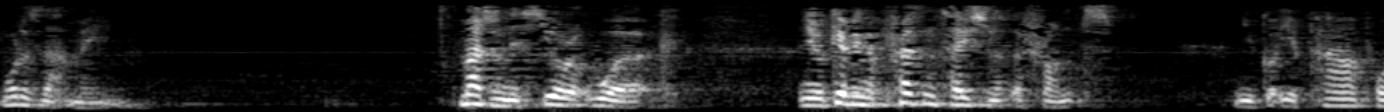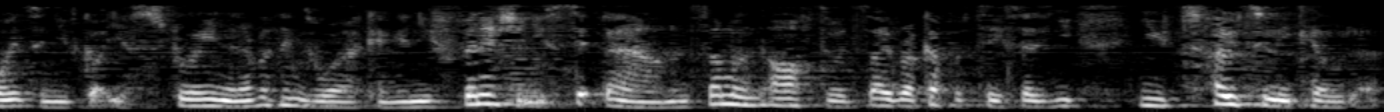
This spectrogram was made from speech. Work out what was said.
What does that mean? Imagine this you're at work and you're giving a presentation at the front, and you've got your PowerPoints and you've got your screen and everything's working, and you finish and you sit down, and someone afterwards, over a cup of tea, says, You, you totally killed it.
